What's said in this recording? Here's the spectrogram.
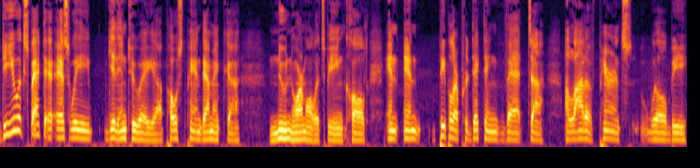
Do you expect, as we get into a uh, post-pandemic uh, new normal, it's being called, and and people are predicting that uh, a lot of parents will be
